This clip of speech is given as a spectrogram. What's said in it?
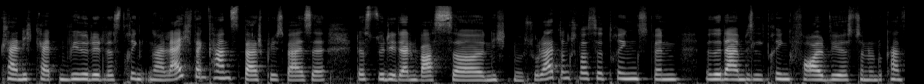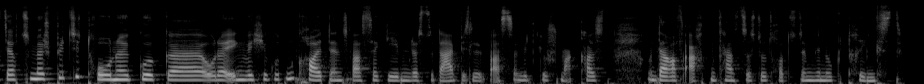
Kleinigkeiten, wie du dir das Trinken erleichtern kannst. Beispielsweise, dass du dir dein Wasser nicht nur so Leitungswasser trinkst, wenn, wenn du da ein bisschen trinkfaul wirst, sondern du kannst dir auch zum Beispiel Zitrone, Gurke oder irgendwelche guten Kräuter ins Wasser geben, dass du da ein bisschen Wasser mit Geschmack hast und darauf achten kannst, dass du trotzdem genug trinkst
